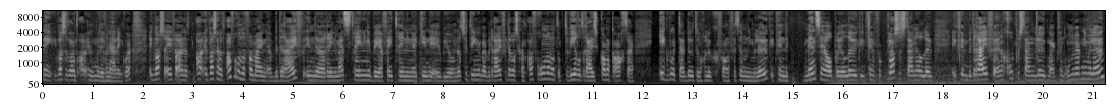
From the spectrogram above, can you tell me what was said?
Nee, ik was het aan het. Ik moet even nadenken hoor. Ik was even aan het. Ik was aan het afronden van mijn eh, bedrijf. In de reanimatietrainingen, BHV-trainingen, kinder-EBO en dat soort dingen bij bedrijven. Daar was ik aan het afronden. Want op de wereldreis kwam ik achter. Ik word daar doodongelukkig van. Ik vind het helemaal niet meer leuk. Ik vind de mensen helpen heel leuk. Ik vind voor klassen staan heel leuk. Ik vind bedrijven en groepen staan leuk. Maar ik vind het onderwerp niet meer leuk.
